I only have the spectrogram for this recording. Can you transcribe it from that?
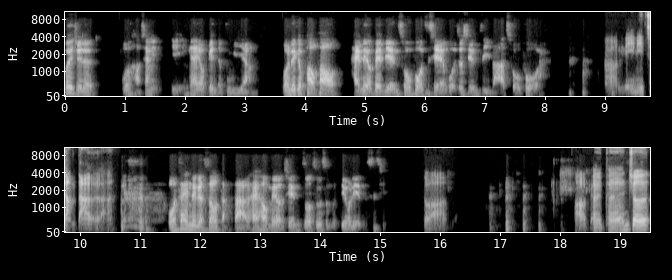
我也觉得我好像也应该要变得不一样。我那个泡泡还没有被别人戳破之前，我就先自己把它戳破了。啊，你你长大了啦！我在那个时候长大了，还好没有先做出什么丢脸的事情，对吧？好，可可能就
